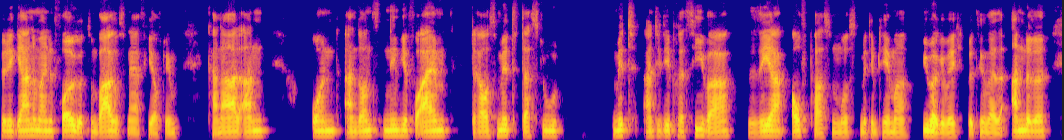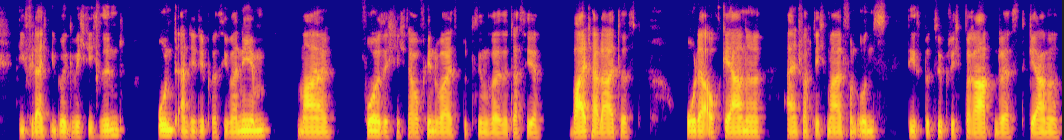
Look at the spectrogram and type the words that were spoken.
hör dir gerne meine Folge zum Vagusnerv hier auf dem Kanal an. Und ansonsten nimm hier vor allem daraus mit, dass du mit Antidepressiva sehr aufpassen musst mit dem Thema Übergewicht, beziehungsweise andere, die vielleicht übergewichtig sind und Antidepressiva nehmen, mal vorsichtig darauf hinweist, beziehungsweise das hier weiterleitest oder auch gerne einfach dich mal von uns diesbezüglich beraten lässt, gerne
